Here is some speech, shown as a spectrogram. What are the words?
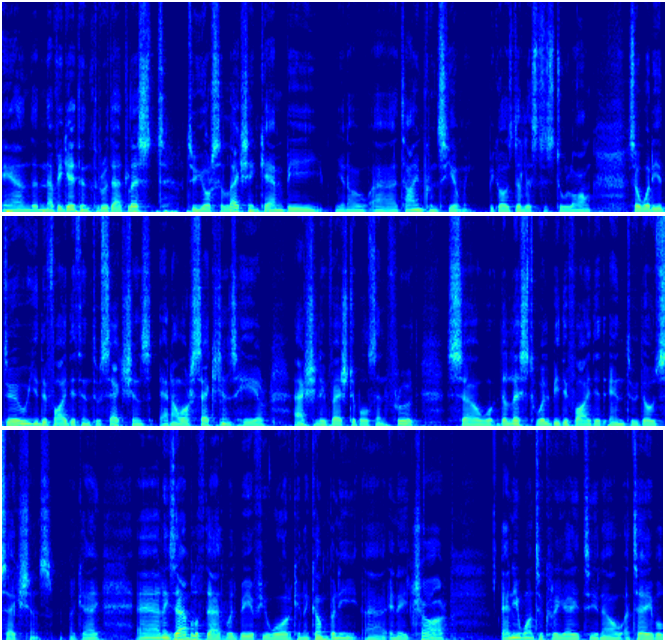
and navigating through that list to your selection can be you know uh, time consuming because the list is too long. So what you do, you divide it into sections and our sections here actually vegetables and fruit. So the list will be divided into those sections, okay? An example of that would be if you work in a company uh, in HR and you want to create, you know, a table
